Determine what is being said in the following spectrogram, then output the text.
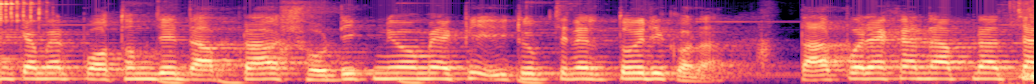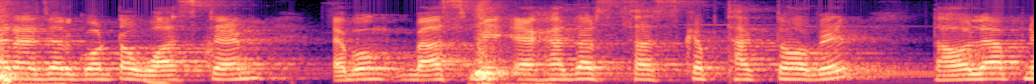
ইনকামের প্রথম যে ধাপটা, সঠিক নিয়মে একটি ইউটিউব চ্যানেল তৈরি করা। তারপর এখানে আপনার চার হাজার ঘণ্টা ওয়াচ টাইম এবং মাসবি এক হাজার সাবস্ক্রাইব থাকতে হবে। তাহলে আপনি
